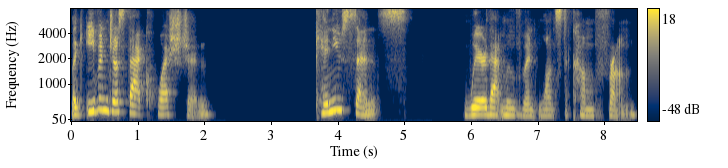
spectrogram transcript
Like even just that question can you sense where that movement wants to come from?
